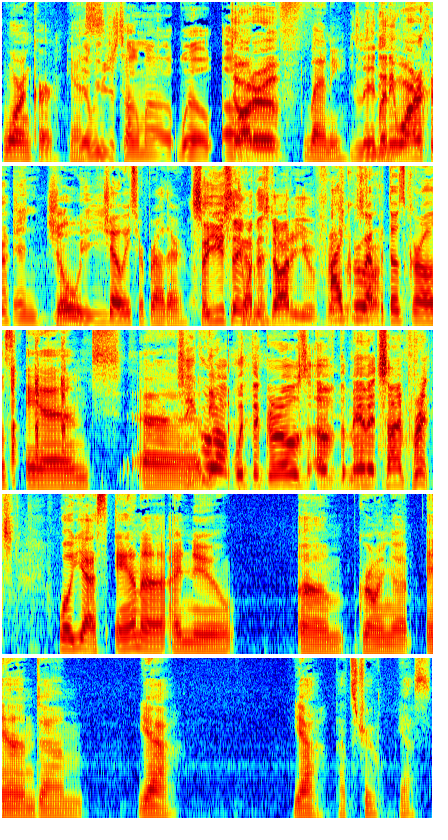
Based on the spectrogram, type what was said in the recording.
Waronker, yes. Yeah, we were just talking about well, uh, Daughter of Lenny. Lenny, Lenny Waronker, and Joey. Joey's her brother. So you sang with his daughter? You were friends I with grew up daughter? with those girls, and uh, So you grew they- up with the girls of the man that signed Prince. Well, yes, Anna I knew um, growing up, and um, yeah, yeah, that's true. Yes,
